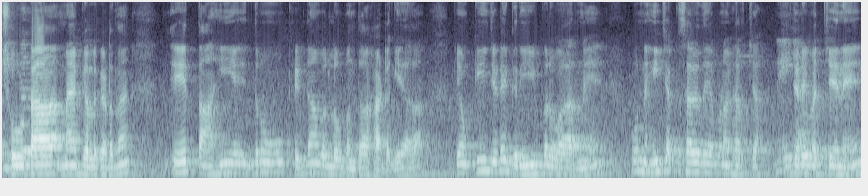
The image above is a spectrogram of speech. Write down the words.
ਛੋਟਾ ਮੈਂ ਗੱਲ ਕਰਦਾ ਇਹ ਤਾਂ ਹੀ ਇਧਰੋਂ ਖੇਡਾਂ ਵੱਲੋਂ ਬੰਦਾ ਹਟ ਗਿਆ ਕਿਉਂਕਿ ਜਿਹੜੇ ਗਰੀਬ ਪਰਿਵਾਰ ਨੇ ਉਹ ਨਹੀਂ ਚੱਕ ਸਕਦੇ ਆਪਣਾ ਖਰਚਾ। ਜਿਹੜੇ ਬੱਚੇ ਨੇ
